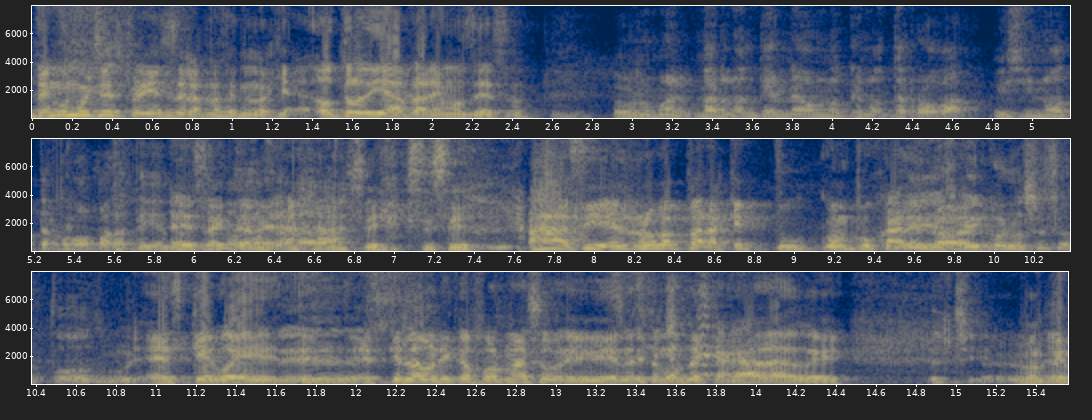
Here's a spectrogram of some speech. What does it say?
Tengo muchas experiencias de la plaza de tecnología. Otro día hablaremos de eso. pero Marlon tiene a uno que no te roba. Y si no, te roba para ti. no Exactamente. Ajá, sí, sí, sí. Ah, sí, él roba para que tu compu jale, ¿no? es que conoces a todos, güey. Es que, güey, es que es la única forma de sobrevivir en este mundo de cagada, güey. Porque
